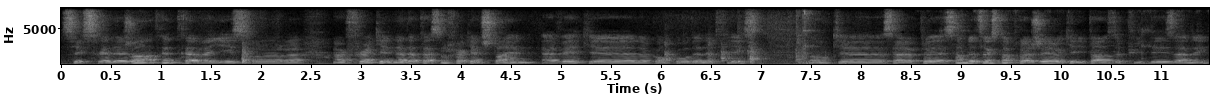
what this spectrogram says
c'est qu'il serait déjà en train de travailler sur euh, un Franken- une adaptation de Frankenstein avec euh, le concours de Netflix. Donc ça semble-t-il que c'est un projet auquel il pense depuis des années.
